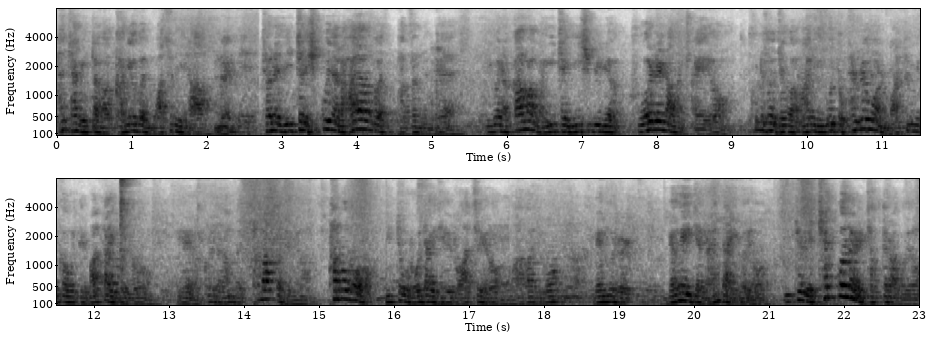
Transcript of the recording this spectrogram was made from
한참 있다가 가격은 맞습니다. 네. 저는 2019년 하얀 거 봤었는데 이거는 까만 거 2021년 9월에 나온 차예요. 그래서 제가 아니 이것도 800만 원 맞습니까? 그랬더니 맞다 이거요. 예, 그래서 한번 타봤거든요. 타보고 이쪽으로 오장에서 여기로 왔어요. 와가지고 매물을 명예이전을 한다 이거요. 이쪽에 채권을 적더라고요.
